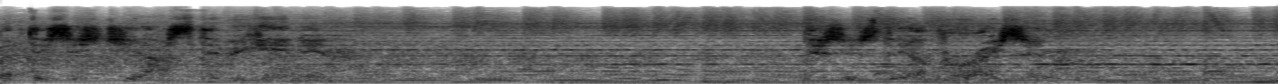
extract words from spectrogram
But this is just the beginning. This is the uprising.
